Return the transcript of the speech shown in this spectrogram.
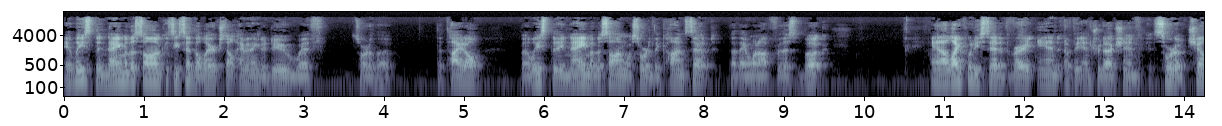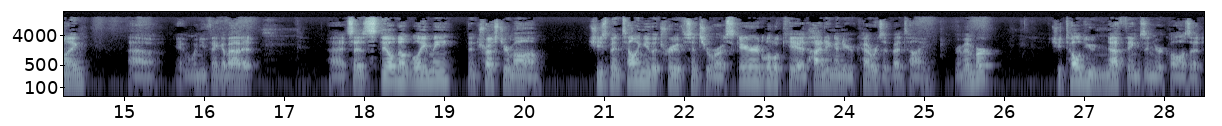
at least the name of the song, because he said the lyrics don't have anything to do with sort of the, the title, but at least the name of the song was sort of the concept that they went off for this book. And I liked what he said at the very end of the introduction. It's sort of chilling, uh, and when you think about it, uh, it says, "Still don't believe me? Then trust your mom. She's been telling you the truth since you were a scared little kid hiding under your covers at bedtime. Remember? She told you nothing's in your closet.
